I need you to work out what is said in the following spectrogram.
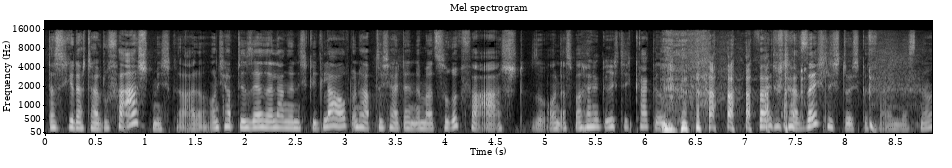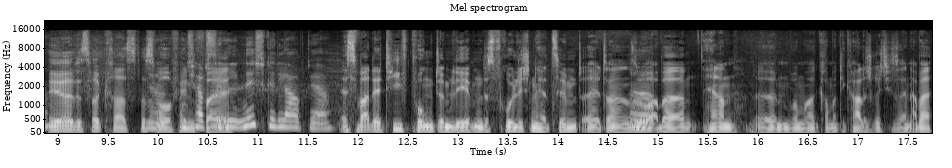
dass ich gedacht habe, du verarscht mich gerade. Und ich habe dir sehr, sehr lange nicht geglaubt und habe dich halt dann immer zurückverarscht. So. Und das war halt richtig kacke, weil du tatsächlich durchgefallen bist. Ne? Ja, das war krass. Das ja. war auf jeden ich Fall. Ich habe dir nicht geglaubt, ja. Es war der Tiefpunkt im Leben des fröhlichen Herr Zimt, Alter. So, ja. aber Herrn, ähm, wollen wir grammatikalisch richtig sein. Aber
